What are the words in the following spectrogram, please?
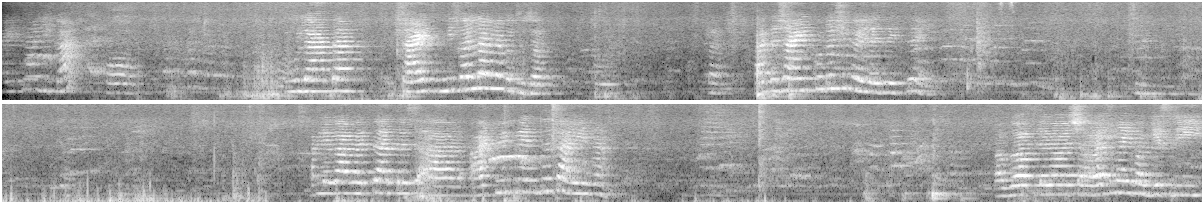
हो. तुला आता शाळेत निकाल लागला का तुझा? आता शाळेत कुठं शिकायला जायचंय? आपल्या गावात आता आठवी पर्यंतच आहे ना. अगं आपल्या गावात शाळाच नाही भाग्यश्री.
